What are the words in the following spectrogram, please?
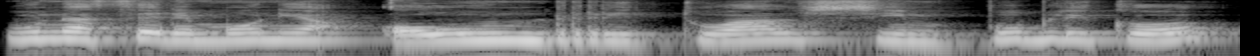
Una ceremonia o un ritual sin público,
